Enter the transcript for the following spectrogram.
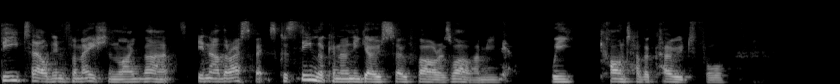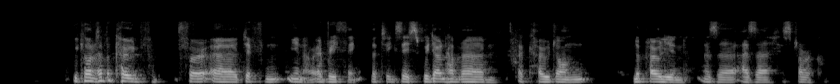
detailed information like that in other aspects because Thema can only go so far as well. I mean, yeah. we can't have a code for we can't have a code for, for uh, different, you know, everything that exists. We don't have a, a code on Napoleon as a as a historical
